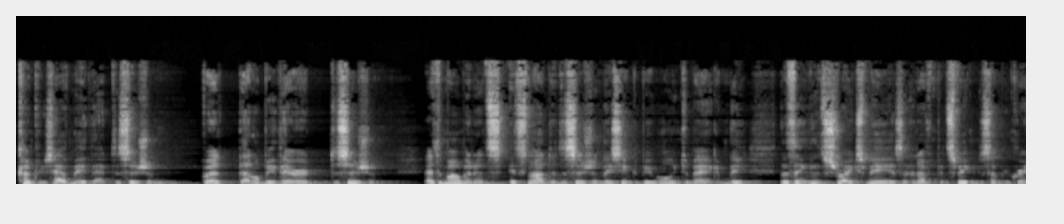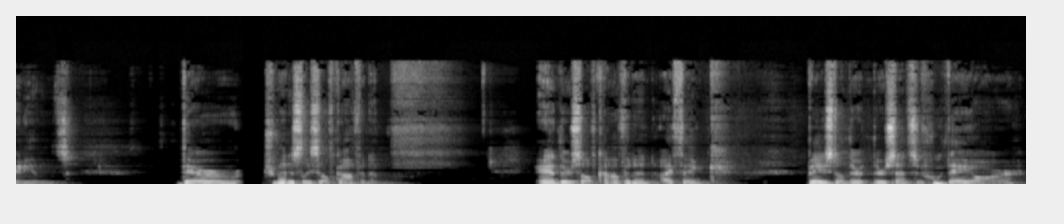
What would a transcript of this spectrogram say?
Countries have made that decision, but that'll be their decision. At the moment, it's it's not a decision they seem to be willing to make. I mean, the, the thing that strikes me is, and I've been speaking to some Ukrainians, they're tremendously self confident. And they're self confident, I think, based on their, their sense of who they are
